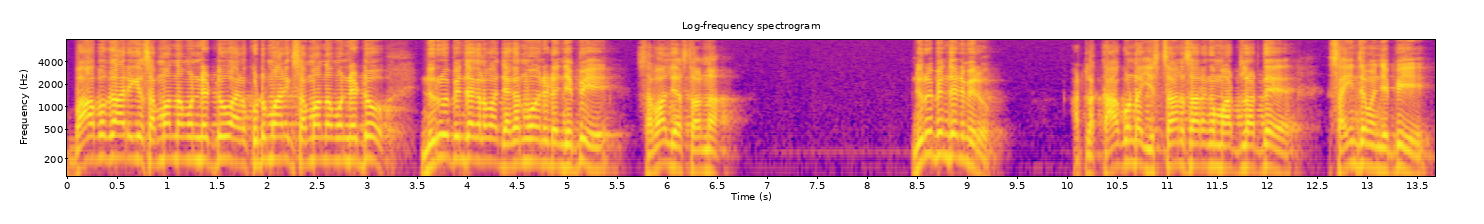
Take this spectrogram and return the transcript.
బాబు గారికి సంబంధం ఉన్నట్టు ఆయన కుటుంబానికి సంబంధం ఉన్నట్టు నిరూపించగలవా జగన్మోహన్ రెడ్డి అని చెప్పి సవాల్ చేస్తా ఉన్నా. నిరూపించండి మీరు. అట్లా కాకుండా ఇష్టానుసారంగా మాట్లాడితే సహించమని చెప్పి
